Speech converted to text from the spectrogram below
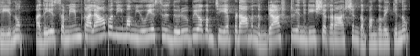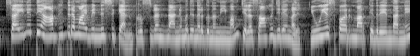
ചെയ്യുന്നു. അതേസമയം കലാപ നിയമം യു എസിൽ ദുരുപയോഗം ചെയ്യപ്പെടാമെന്നും രാഷ്ട്രീയ നിരീക്ഷകർ ആശങ്ക പങ്കുവയ്ക്കുന്നു. സൈന്യത്തെ ആഭ്യന്തരമായി വിന്യസിക്കാൻ പ്രസിഡന്റിന് അനുമതി നൽകുന്ന നിയമം ചില സാഹചര്യങ്ങളിൽ യു എസ് പൗരന്മാർക്കെതിരെ തന്നെ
